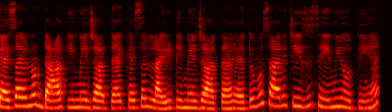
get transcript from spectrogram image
कैसा यू नो डार्क इमेज आता है, कैसा लाइट इमेज आता है तो वो सारी चीज़ें सेम ही होती हैं।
